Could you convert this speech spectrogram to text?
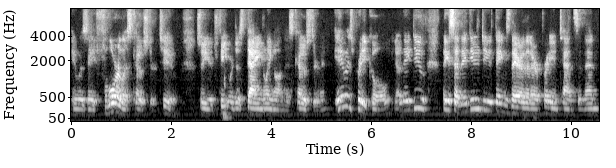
it was a floorless coaster too, so your feet were just dangling on this coaster, and it was pretty cool. You know, they do, like I said, they do do things there that are pretty intense, and then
